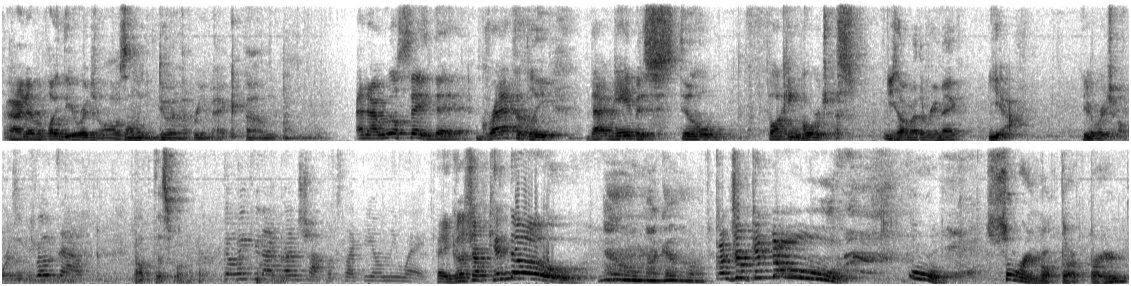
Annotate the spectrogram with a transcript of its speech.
I never played the original. I was only doing the remake. Um, and I will say that graphically, that game is still fucking gorgeous. You talking about the remake? Yeah, the original Resident Evil, Roads out. not this one. Going through that gun shop looks like the only way. Hey, gun shop Kendo! Oh my god. Gun shop Kendo! Oh, sorry about that, babe.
